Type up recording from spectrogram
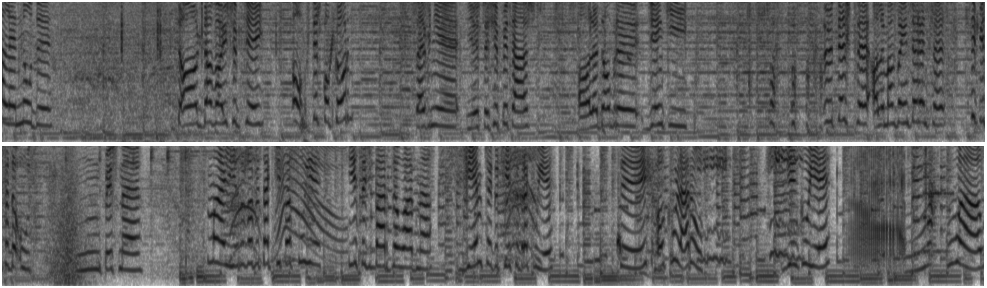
ale nudy. Tak, dawaj szybciej. O, chcesz popcorn? Pewnie, jeszcze się pytasz. Ale dobry, dzięki. Y, Też chcę, ale mam zajęte ręce. Wsypię se do ust. Mm, pyszne. Miley, różowy tak ci pasuje. Jesteś bardzo ładna. Wiem, czego ci jeszcze brakuje. Tych okularów. Dziękuję. Wow,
